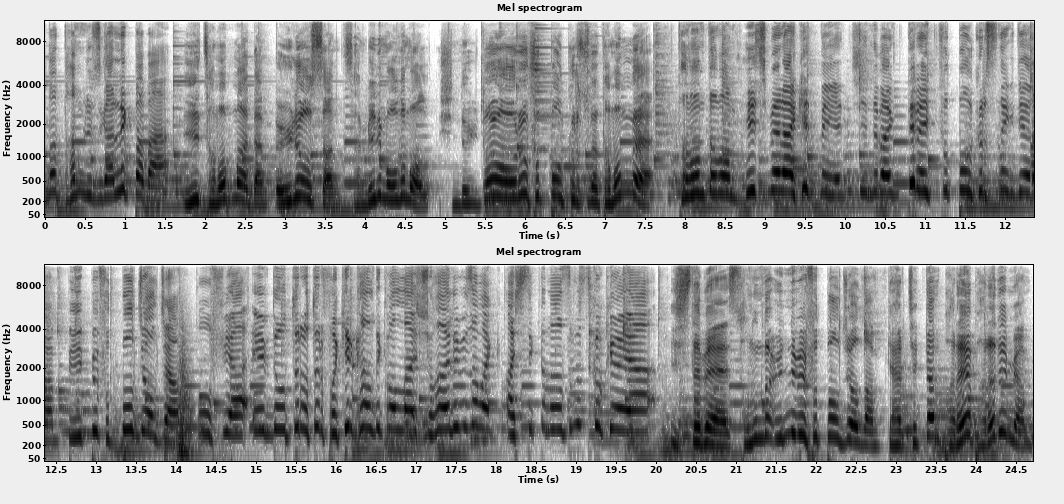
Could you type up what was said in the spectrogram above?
o da tam rüzgarlık baba. İyi tamam madem öyle olsan sen benim oğlum ol. Şimdi doğru futbol kursuna tamam mı? Tamam tamam hiç merak etmeyin. Şimdi ben direkt futbol kursuna gidiyorum. Büyük bir futbolcu olacağım. Of ya evde otur otur fakir kaldık vallahi. Şu halimize bak. Açlıktan ağzımız kokuyor ya. İşte be sonunda ünlü bir futbolcu oldum. Gerçekten paraya para demiyorum.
